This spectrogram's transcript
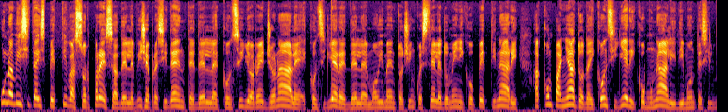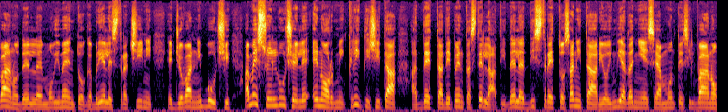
Una visita ispettiva a sorpresa del vicepresidente del Consiglio regionale e consigliere del Movimento 5 Stelle Domenico Pettinari, accompagnato dai consiglieri comunali di Montesilvano del Movimento Gabriele Straccini e Giovanni Bucci, ha messo in luce le enormi criticità, a detta dei pentastellati, del distretto sanitario in via Dagnese a Montesilvano.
